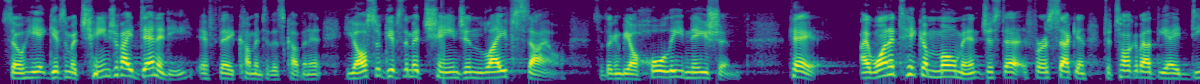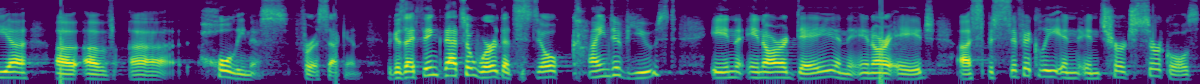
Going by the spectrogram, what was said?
So he gives them a change of identity if they come into this covenant. He also gives them a change in lifestyle. So they're going to be a holy nation. Okay, I want to take a moment just uh, for a second to talk about the idea of, of uh, holiness for a second because I think that's a word that's still kind of used in, in our day and in our age, uh, specifically in, in church circles.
